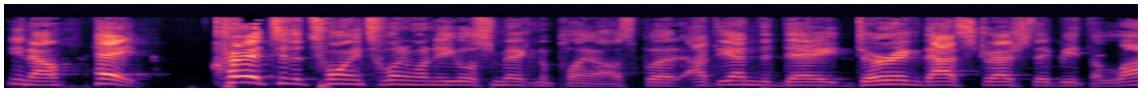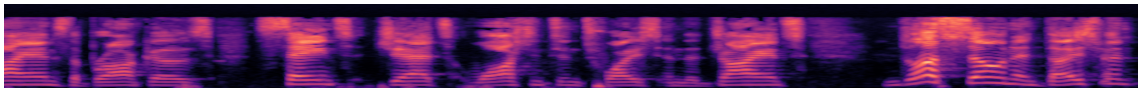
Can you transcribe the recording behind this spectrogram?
you know, hey, credit to the 2021 Eagles for making the playoffs. But at the end of the day, during that stretch, they beat the Lions, the Broncos, Saints, Jets, Washington twice, and the Giants less so an indictment,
